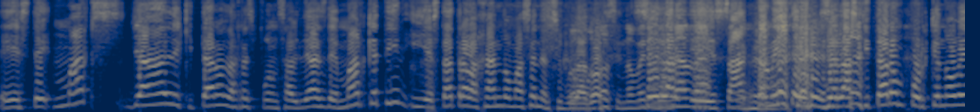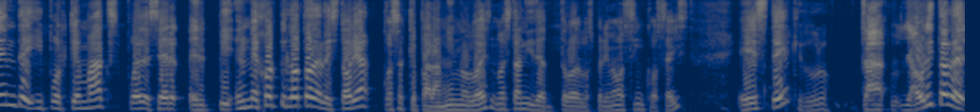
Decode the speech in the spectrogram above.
Este, Max ya le quitaron las responsabilidades de marketing y está trabajando más en el simulador. si no vende nada. Exactamente, se las quitaron porque no vende y porque Max puede ser el, el, mejor piloto de la historia, cosa que para mí no lo es, no está ni dentro de los primeros cinco o seis. Este, qué duro y ahorita le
